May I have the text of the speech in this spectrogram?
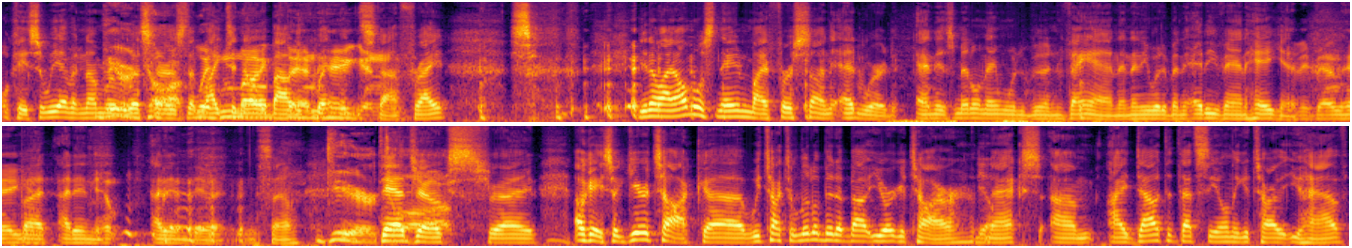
okay, so we have a number Gear of listeners that like to know about Van equipment and Hagen. stuff, right? So, you know, I almost named my first son Edward, and his middle name would have been Van, and then he would have been Eddie Van Hagan. Eddie Van Hagan. But I didn't. I didn't do it. So Gear dad talk. jokes, right? Okay, so gear talk. Uh, we talked a little bit about your guitar, Yep. Max. Um, I doubt that that's the only guitar that you have.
